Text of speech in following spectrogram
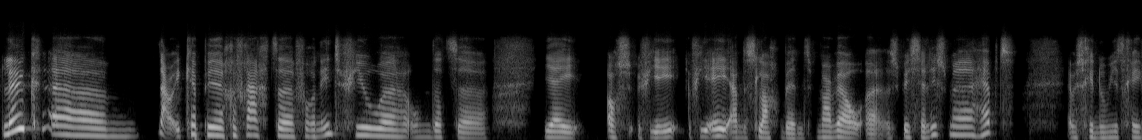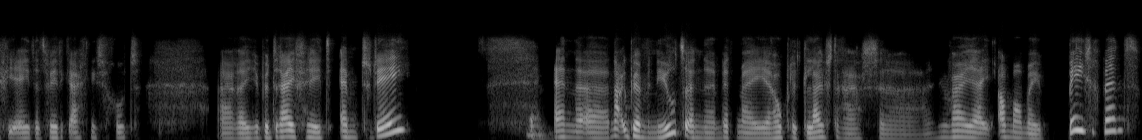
Leuk. Ehm, nou, ik heb je gevraagd eh, voor een interview eh, omdat eh, jij als VA, VA aan de slag bent, maar wel een specialisme hebt. En misschien noem je het geen VA, dat weet ik eigenlijk niet zo goed. Maar je bedrijf heet M Today. En nou, ik ben benieuwd en met mij hopelijk de luisteraars waar jij allemaal mee bezig bent.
